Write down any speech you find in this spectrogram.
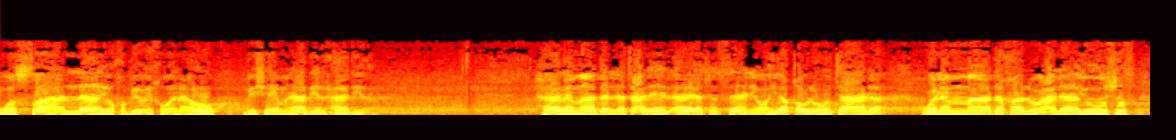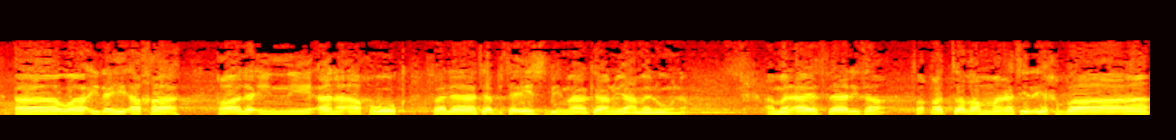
وصاها لا يخبر إخوانه بشيء من هذه الحادثة. هذا ما دلت عليه الآية الثانية وهي قوله تعالى ولما دخلوا على يوسف آوى إليه أخاه قال إني أنا أخوك فلا تبتئس بما كانوا يعملون. أما الآية الثالثة فقد تضمنت الإخبار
